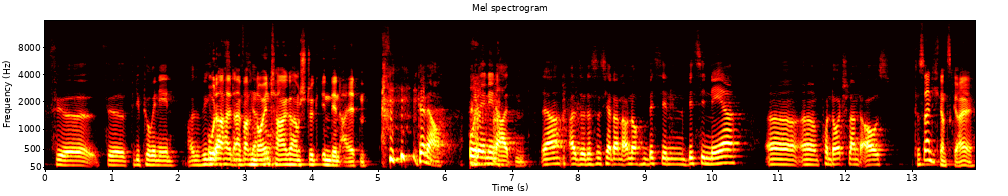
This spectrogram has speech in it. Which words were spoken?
für, für, für die Pyrenäen. Also wie gesagt, oder halt einfach neun Tage am Stück in den Alpen. genau. Oder in den Alpen. Ja, also das ist ja dann auch noch ein bisschen, bisschen näher äh, äh von Deutschland aus. Das ist eigentlich ganz geil.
